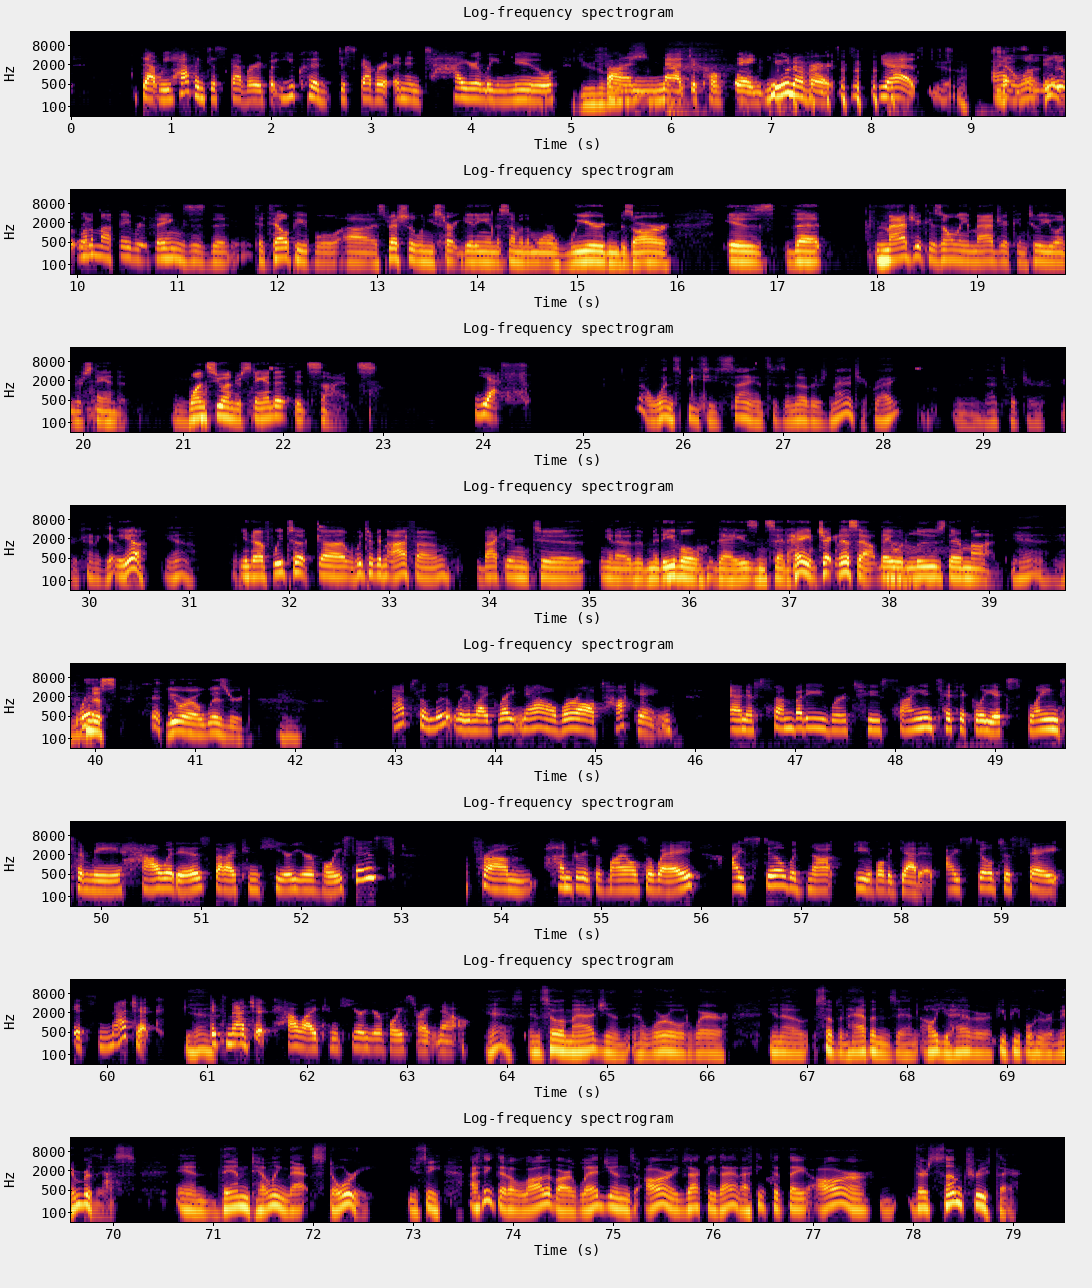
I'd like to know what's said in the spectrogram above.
that we haven't discovered, but you could discover an entirely new, Universe. fun, magical thing. Universe. yes. Yeah. Yeah, one, Absolutely. one of my favorite things is that to tell people, uh, especially when you start getting into some of the more weird and bizarre, is that magic is only magic until you understand it. Mhm. Once you understand it, it's science. Yes. Well, one species science is another's magic, right? I mean, that's what you're you're kind of getting. Yeah. at. Yeah. So, You know, if we took uh, if we took an iPhone back into you know the medieval days and said, "Hey, check this out," they would Oh. lose their mind. Yeah. Yeah. This, you are a wizard. yeah. Absolutely. Like right now, we're all talking. And if somebody were to scientifically explain to me how it is that I can hear your voices from hundreds of miles away, I still would not be able to get it. I still just say, it's magic. Yeah. It's magic how I can hear your voice right now. Yes. And so imagine a world where, you know, something happens and all you have are a few people who remember this and them telling that story. You see, I think that a lot of our legends are exactly that. I think that they are there's some truth there.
